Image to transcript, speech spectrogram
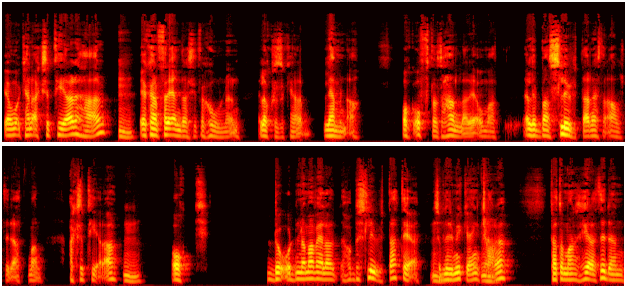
Jag kan acceptera det här, Mm. jag kan förändra situationen eller också så kan jag lämna. Och ofta så handlar det om att, eller man slutar nästan alltid att man accepterar. Mm. Och då, när man väl har beslutat det så Mm. blir det mycket enklare. För att om man hela tiden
